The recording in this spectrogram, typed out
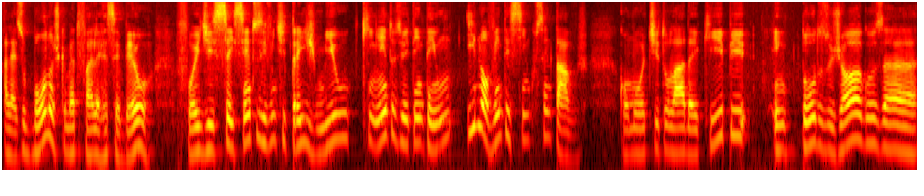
aliás, o bônus que o Matt Filer recebeu foi de 623.581,95 centavos. Como titular da equipe em todos os jogos, uh,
